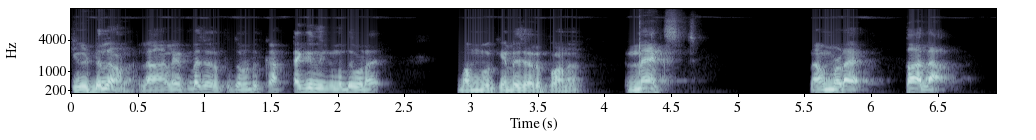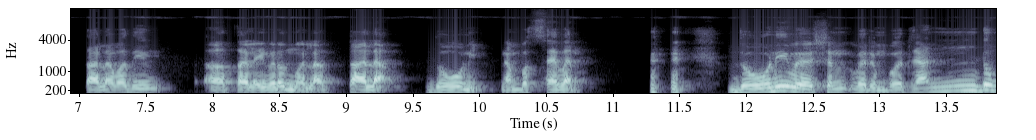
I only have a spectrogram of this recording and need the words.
കിടലാണ്. ലാലേട്ടന്റെ ചെറുപ്പത്തിനോട് കട്ടക്ക് നിൽക്കുന്നത് ഇവിടെ മമ്മൂക്കേന്റെ ചെറുപ്പമാണ്. നെക്സ്റ്റ് നമ്മുടെ തല. തലവതിയും ആ, തലൈവരൊന്നുമല്ല Thala Dhoni number seven Dhoni version വരുമ്പോൾ രണ്ടും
